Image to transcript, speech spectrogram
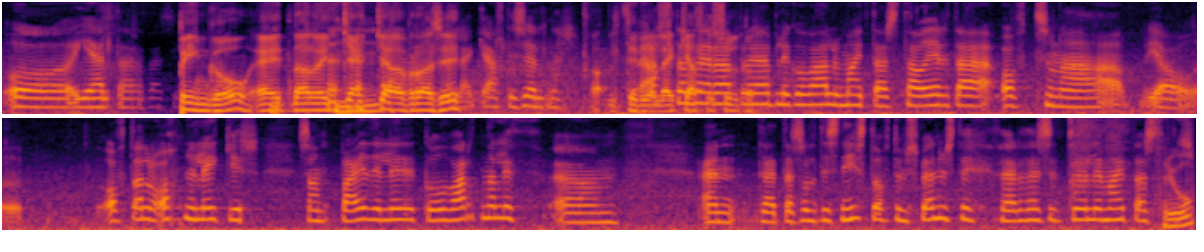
Og ég held að Bingo, einn alveg geggjaði frasi leggja allt í að allt Alltaf í þegar söldunar bregðarblik og valur mætast þá er þetta oft svona, já, oft alveg opni leikir samt bæði lið, góð varnalið um, en þetta svolítið snýst oft um spennustig þegar þessi tvöli mætast. Þrjú.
